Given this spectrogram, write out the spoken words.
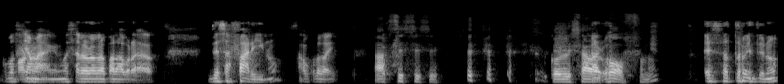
¿cómo se Ah, llama? no. Que no me sale ahora la palabra de safari, ¿no? ¿Os acordáis? Ah, sí, sí, sí. Con el Shabakov, ¿no? Exactamente, ¿no?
